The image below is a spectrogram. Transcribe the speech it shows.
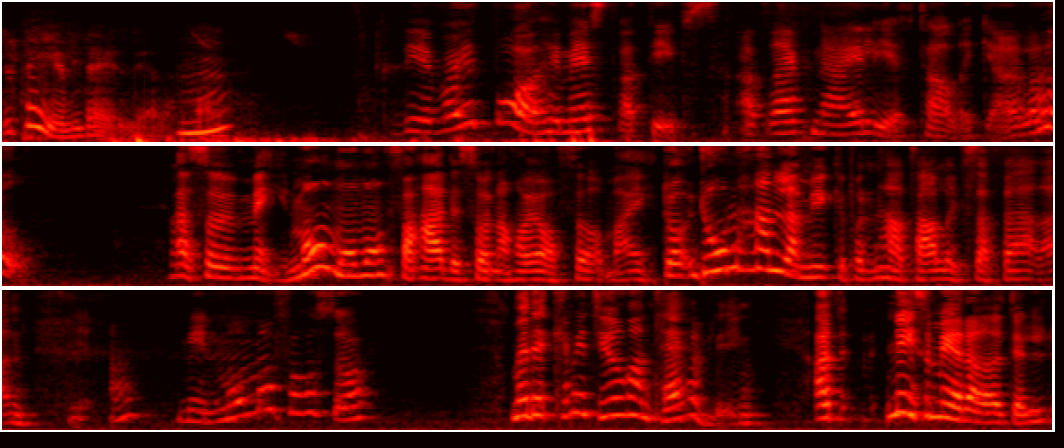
det blev ju en del i alla fall. Mm. Det var ju ett bra Hemestra-tips att räkna LIF-tallrikar, eller hur? Alltså min mormor och morfar hade sådana har jag för mig. De, de handlar mycket på den här tallriksaffären. Ja. Min mormor får också. Men det kan vi inte göra en tävling? Att ni som är där ute,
